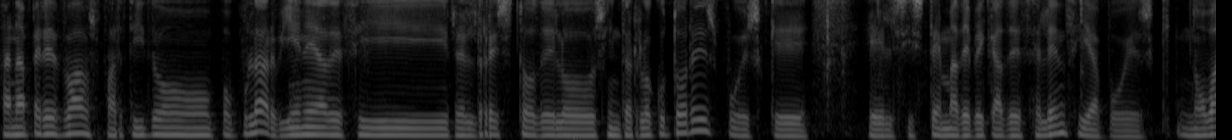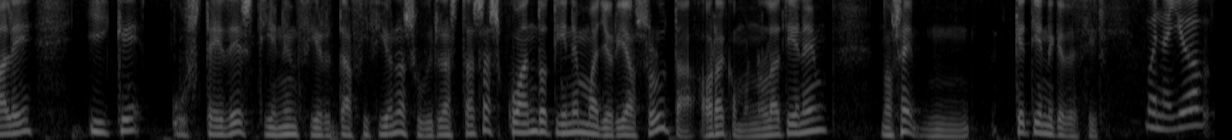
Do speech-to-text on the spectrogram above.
Ana Pérez Baos, Partido Popular, viene a decir el resto de los interlocutores pues que el sistema de beca de excelencia pues no vale y que ustedes tienen cierta afición a subir las tasas cuando tienen mayoría absoluta. Ahora, como no la tienen, no sé, mm, ¿qué tiene que decir? Bueno, yo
